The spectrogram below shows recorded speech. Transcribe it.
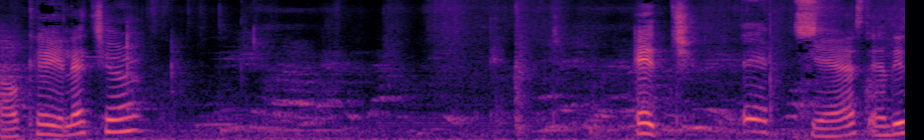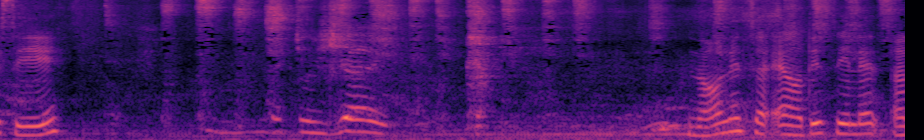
Okay, letter? H. H. Yes, and this is? Letter J no letter L. This is let uh,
